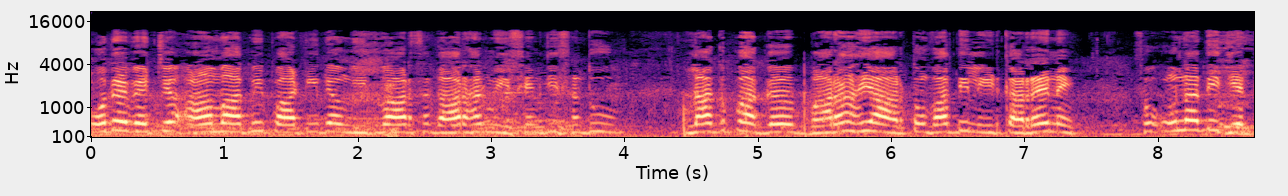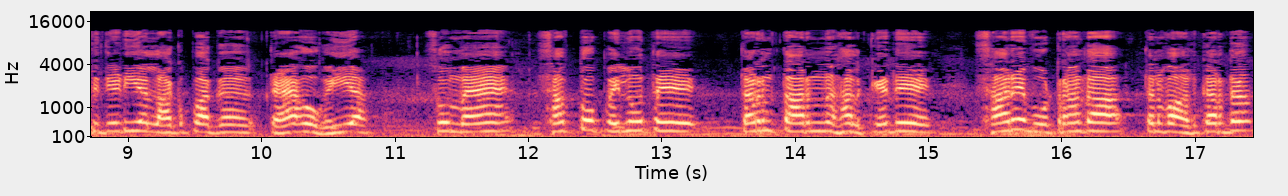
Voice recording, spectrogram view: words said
ਉਹਦੇ ਵਿੱਚ ਆਮ ਆਦਮੀ ਪਾਰਟੀ ਦੇ ਉਮੀਦਵਾਰ ਸਰਦਾਰ ਹਰਮੀਤ ਸਿੰਘ ਜੀ ਸੰਧੂ ਲਗਭਗ 12000 ਤੋਂ ਵੱਧ ਦੀ ਲੀਡ ਕਰ ਰਹੇ ਨੇ। ਸੋ ਉਹਨਾਂ ਦੀ ਜਿੱਤ ਜਿਹੜੀ ਆ ਲਗਭਗ ਤੈਅ ਹੋ ਗਈ ਆ। ਸੋ ਮੈਂ ਸਭ ਤੋਂ ਪਹਿਲਾਂ ਤੇ ਤਰਨਤਾਰਨ ਹਲਕੇ ਦੇ ਸਾਰੇ ਵੋਟਰਾਂ ਦਾ ਧੰਨਵਾਦ ਕਰਦਾ।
